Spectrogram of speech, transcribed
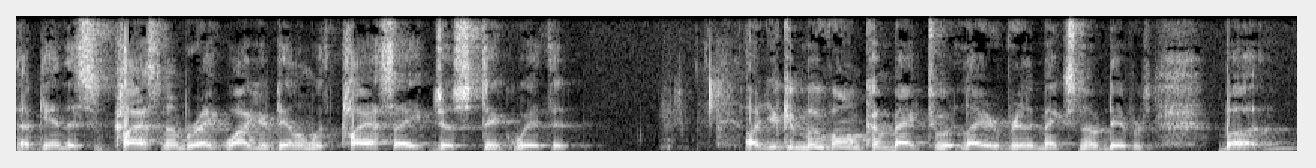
again this is class number eight. While you're dealing with class eight, just stick with it. Uh, you can move on, come back to it later. It really makes no difference. But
